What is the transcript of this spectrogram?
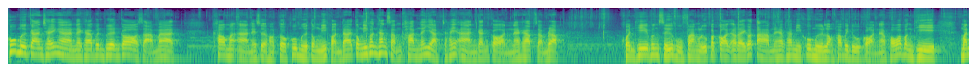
คู่มือการใช้งานนะครับ เพื่อนๆก็สามารถเข้ามาอ่านในส่วนของตัวคู่มือตรงนี้ก่อนได้ ตรงนี้ค่อนข้างสำคัญนะอยากจะให้อ่านกันก่อนนะครับสำหรับคนที่เพิ่งซื้อหูฟังหรืออุปกรณ์อะไรก็ตามนะครับ ถ้ามีคู่มือลองเข้าไปดูก่อนนะ เพราะว่าบางทีมัน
